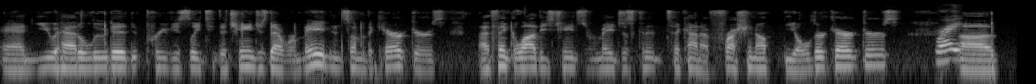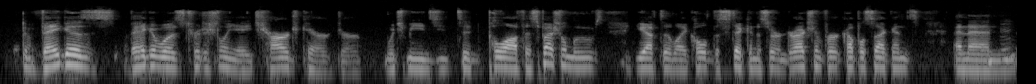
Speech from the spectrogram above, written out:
and you had alluded previously to the changes that were made in some of the characters. I think a lot of these changes were made just to, to kind of freshen up the older characters. Right. Uh, Vega's Vega was traditionally a charge character, which means you, to pull off his special moves, you have to like hold the stick in a certain direction for a couple seconds and then Mhm.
